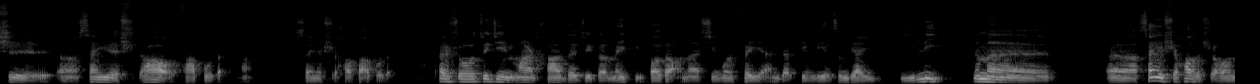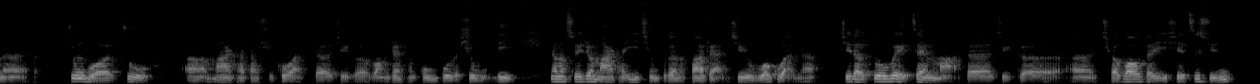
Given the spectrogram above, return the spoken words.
是呃三月十号发布的啊，三月十号发布的。他说最近马耳他的这个媒体报道呢，新冠肺炎的病例又增加一一例。那么，呃，三月十号的时候呢，中国驻啊马耳他大使馆的这个网站上公布的是五例。那么随着马耳他疫情不断的发展，进入我馆呢，接到多位在马的这个呃侨胞的一些咨询，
